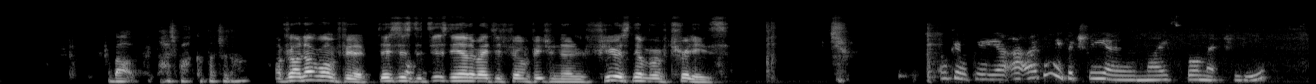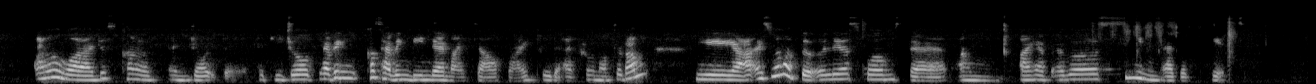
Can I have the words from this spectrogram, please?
about Hunchback of Dame? I've got another one for you. This is the Disney animated film featuring the fewest number of trees. Okay, okay, yeah. I, I think it's actually a nice film actually. I don't know why, I just kind of enjoyed the cathedral. Having because having been there myself, right, to the actual Notre Dame. Yeah, it's one of the earliest films that um I have ever seen as a kid.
